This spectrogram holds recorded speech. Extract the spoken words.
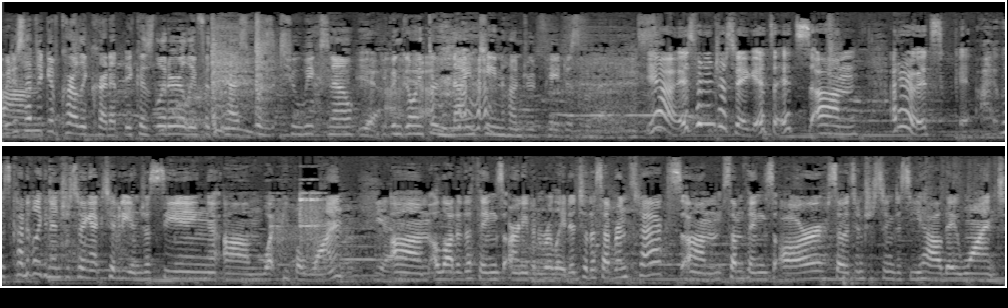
we just Um, have to give Carly credit because literally for the past was it two weeks now, Yeah, you've been going yeah. through 1,900 pages of amendments. Yeah, it's been interesting. It's it's um, I don't know. It's it was kind of like an interesting activity and just seeing um, what people want. Yeah. Um, a lot of the things aren't even related to the severance tax. Um, some things are. So it's interesting to see how they want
